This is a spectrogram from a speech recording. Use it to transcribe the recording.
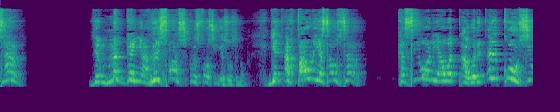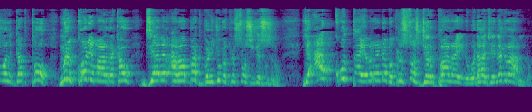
ዘር የመገኛ resource ክርስቶስ ኢየሱስ ነው። የጠፋውን የሰው ዘር ከሲኦል ያወጣ ወደ ጥልቁ ሲኦል ገብቶ ምርኮን የማረከው እግዚአብሔር አብ አባት በልጁ በክርስቶስ ኢየሱስ ነው። የአብ ቁጣ የበረደው በክርስቶስ ጀርባ ላይ ነው። ወዳጅ እነግርሃለሁ፣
